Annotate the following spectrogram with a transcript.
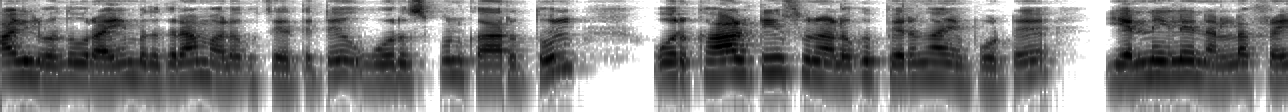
ஆயில் வந்து ஒரு ஐம்பது கிராம் அளவுக்கு சேர்த்துட்டு ஒரு ஸ்பூன் காரத்தூள் ஒரு கால் டீஸ்பூன் அளவுக்கு பெருங்காயம் போட்டு எண்ணெயிலே நல்லா ஃப்ரை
